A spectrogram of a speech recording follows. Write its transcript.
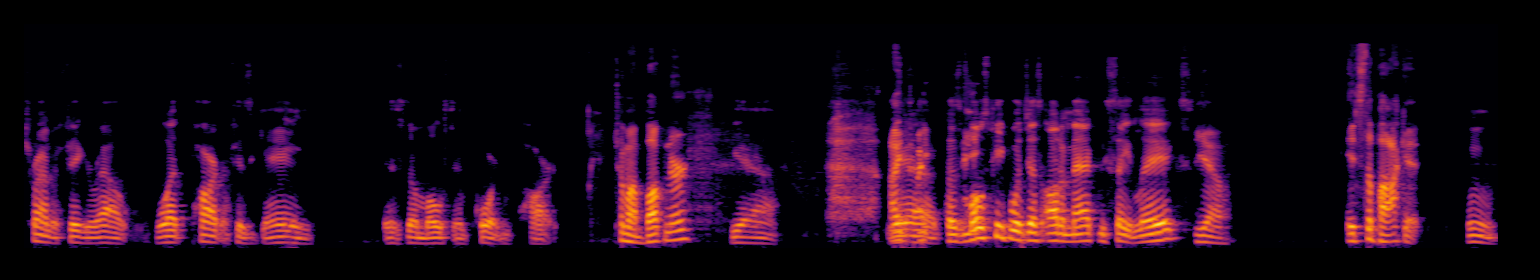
trying to figure out what part of his game is the most important part. Talking about Buchner? Yeah. yeah, because most people just automatically say legs. Yeah. It's the pocket. Mm.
